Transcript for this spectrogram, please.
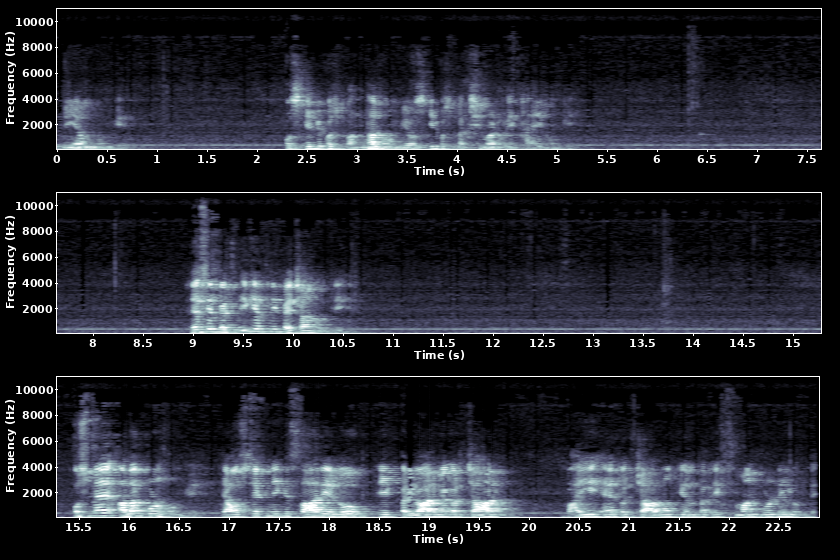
नियम होंगे। उसके भी कुछ बंधन होंगे, उसकी कुछ लक्ष्मण रेखाएँ होंगी। जैसे व्यक्ति की अपनी पहचान होती है। उसमें अलग गुण होंगे। क्या आवश्यक नहीं कि सारे लोग एक परिवार में अगर चार भाई हैं तो चारों के अंदर एक समान गुण नहीं होते।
